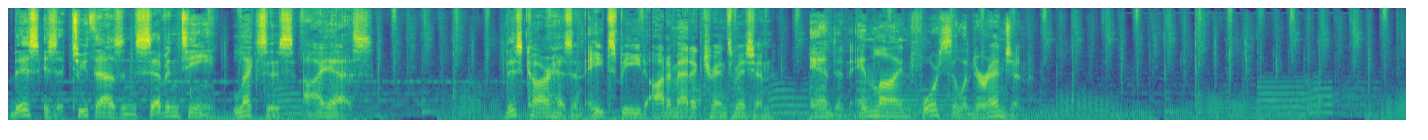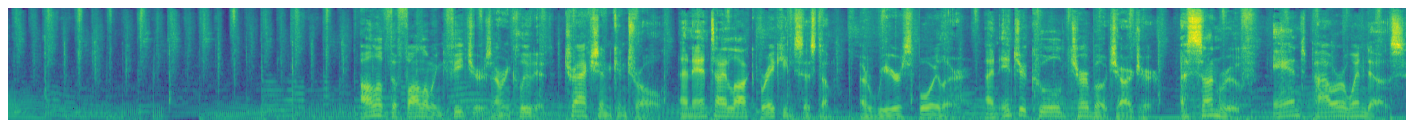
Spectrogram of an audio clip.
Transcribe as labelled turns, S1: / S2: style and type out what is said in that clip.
S1: This is a 2017 Lexus IS. This car has an 8-speed automatic transmission and an inline 4-cylinder engine. All of the following features are included. Traction control, an anti-lock braking system, a rear spoiler, an intercooled turbocharger, a sunroof, and power windows.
